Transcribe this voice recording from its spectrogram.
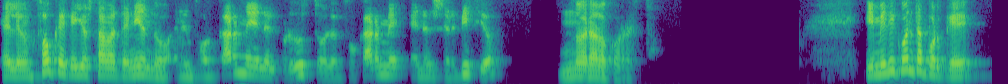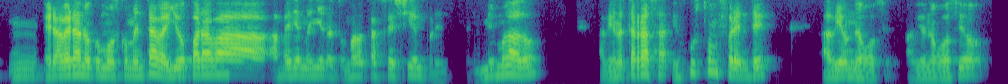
el enfoque que yo estaba teniendo, el enfocarme en el producto, el enfocarme en el servicio, no era lo correcto. Y me di cuenta porque mm, era verano, como os comentaba, y yo paraba a media mañana a tomar café siempre en el mismo lado, había una terraza y justo enfrente había un negocio. Había un negocio,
